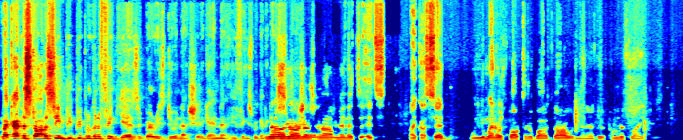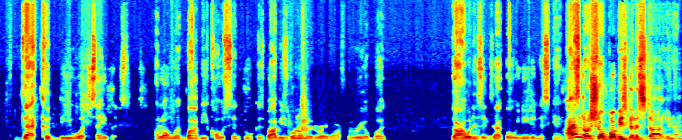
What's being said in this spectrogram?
Like at the start of the scene, people are gonna think, yeah, Zuberi's doing that shit again. That he thinks we're gonna. Get. No, no, no, no, man. It's it's like I said when you man was talking about Darwin, man. I just I'm just like that could be what saves us, along with Bobby coasting too, because Bobby's going under the radar for real, but Darwin is exactly what we need in this game. I'm not sure Bobby's gonna start. You know.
